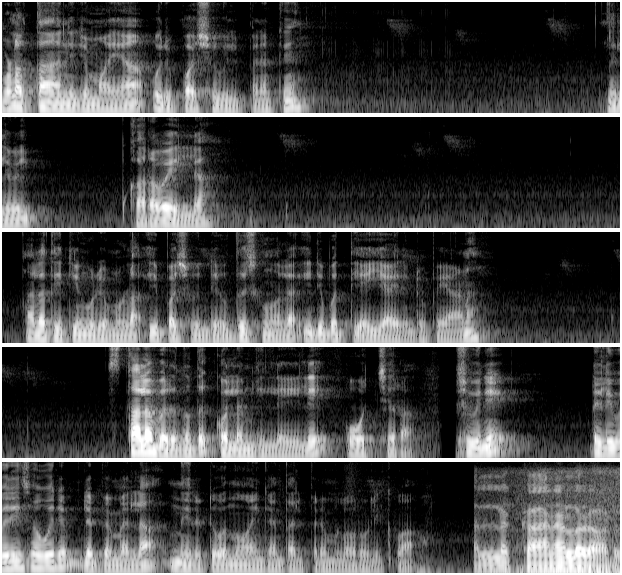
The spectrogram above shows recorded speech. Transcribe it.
വളർത്താൻ അനുജമായ ഒരു പശു വിൽപ്പനക്ക് നിലവിൽ കറവയില്ല. നല്ല തീറ്റയും കൂടിയുമുള്ള ഈ പശുവിന്റെ ഉദ്ദേശിക്കുന്ന വില ഇരുപത്തി അയ്യായിരം രൂപയാണ്. സ്ഥലം വരുന്നത് കൊല്ലം ജില്ലയിലെ ഓച്ചിറ. പശുവിന് ഡെലിവറി സൗകര്യം ലഭ്യമല്ല. നേരിട്ട് വന്ന് വാങ്ങിക്കാൻ താല്പര്യമുള്ളവർ വിളിക്കുക. നല്ല കാനുള്ള ഒരാട്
